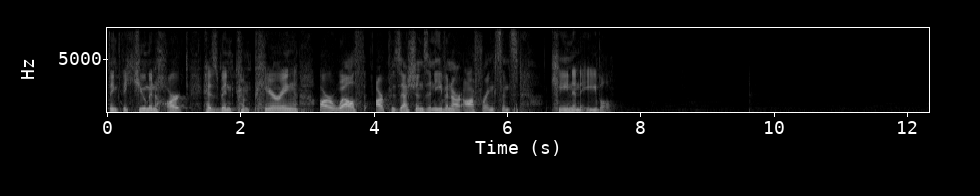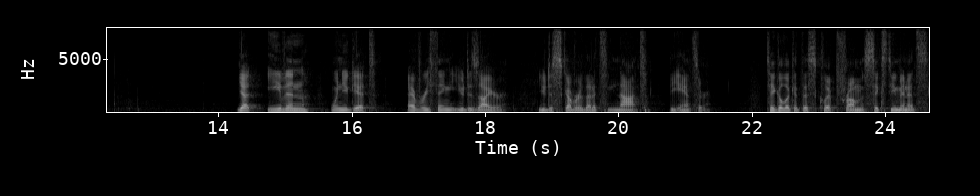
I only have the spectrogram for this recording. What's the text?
think the human heart has been comparing our wealth, our possessions, and even our offerings since Cain and Abel. Yet, even when you get everything you desire, you discover that it's not the answer. Take a look at this clip from 60 Minutes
